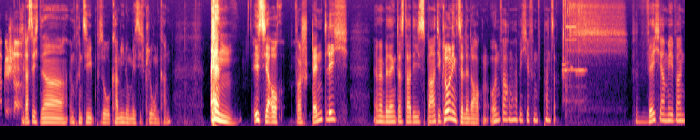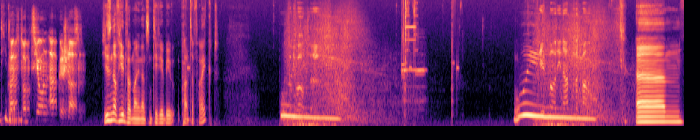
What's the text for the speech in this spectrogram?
abgeschlossen. dass ich da im Prinzip so Camino-mäßig klonen kann. Ist ja auch verständlich, wenn man bedenkt, dass da die Sparty-Cloning-Zylinder hocken. Und warum habe ich hier fünf Panzer? Für welche Armee waren die denn? Konstruktion abgeschlossen. Hier sind auf jeden Fall meine ganzen TVB-Panzer verreckt. Ui. Koordinaten bekommen. Ähm.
